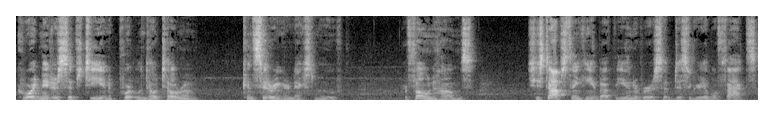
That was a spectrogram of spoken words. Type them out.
Coordinator sips tea in a Portland hotel room, considering her next move. Her phone hums. She stops thinking about the universe of disagreeable facts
